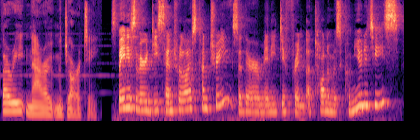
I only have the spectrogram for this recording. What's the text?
very narrow majority. Spain is a very decentralized country, so there are many different autonomous communities.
